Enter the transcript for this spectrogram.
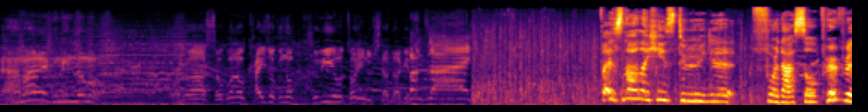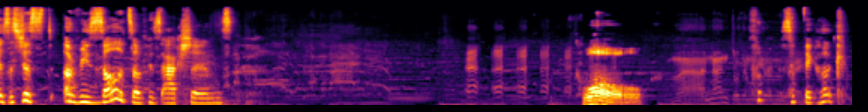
黙れ愚民ども俺はそこの海賊の首を取りに来ただけだ But it's not like he's doing it for that sole purpose, it's just a result of his actions. Whoa. まあなんとでも言う It's a big hook.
